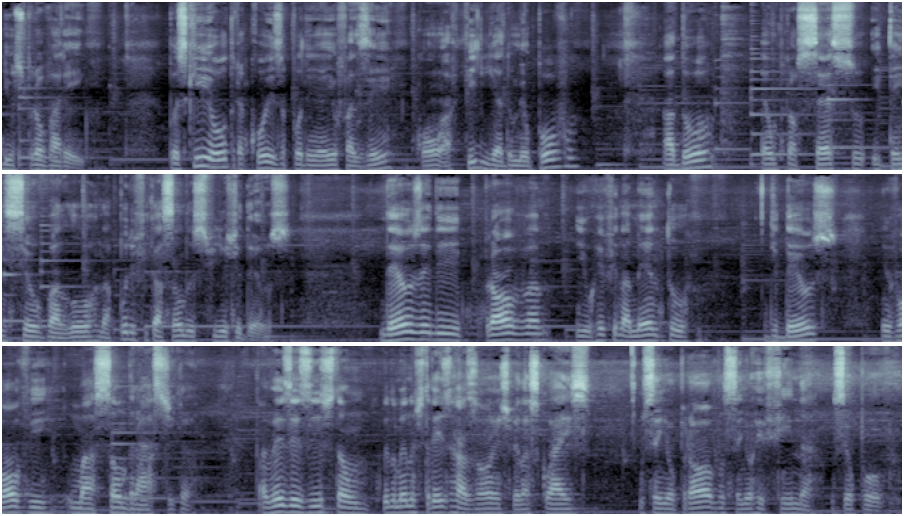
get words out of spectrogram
e os provarei. Pois que outra coisa poderia eu fazer com a filha do meu povo? A dor é um processo e tem seu valor na purificação dos filhos de Deus. Deus ele prova e o refinamento de Deus envolve uma ação drástica. Talvez existam pelo menos três razões pelas quais o Senhor prova, o Senhor refina o seu povo.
